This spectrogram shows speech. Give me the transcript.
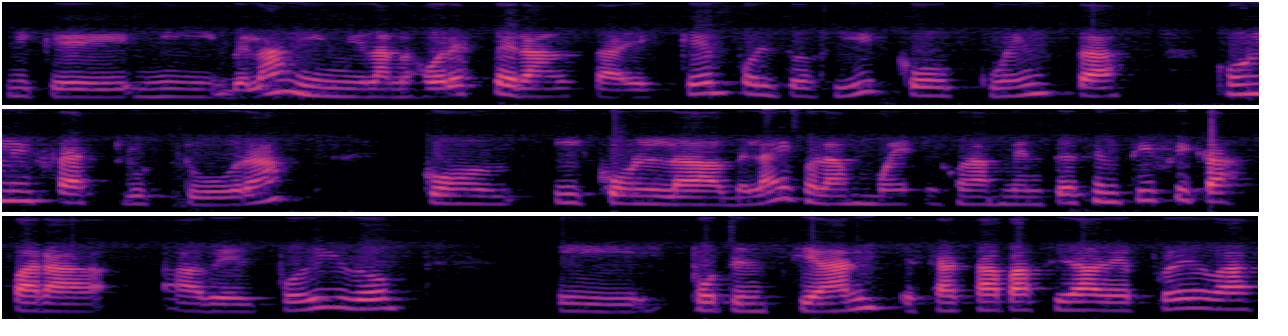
ni que ni, ¿verdad? Ni, ni, la mejor esperanza, es que en Puerto Rico cuenta con la infraestructura con, y con la ¿verdad? Y con las, con las mentes científicas para haber podido eh, potenciar esa capacidad de pruebas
